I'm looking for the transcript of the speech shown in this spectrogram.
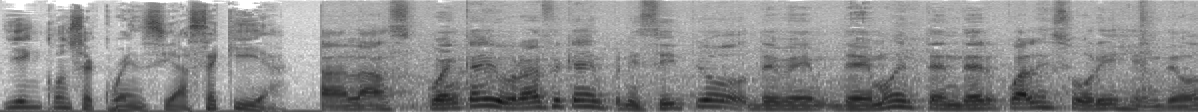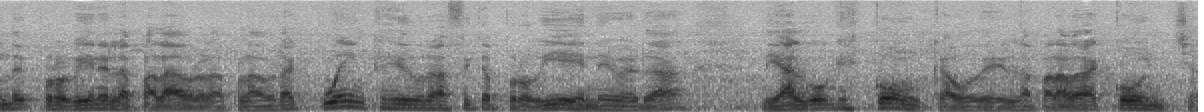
y en consecuencia sequía. Las cuencas hidrográficas en principio debemos entender cuál es su origen, de dónde proviene la palabra. La palabra cuenca hidrográfica proviene, ¿verdad?, de algo que es cóncavo, de la palabra concha,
